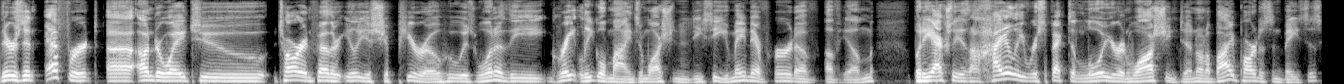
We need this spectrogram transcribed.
There's an effort uh, underway to tar and feather Ilya Shapiro, who is one of the great legal minds in Washington, D.C. You may never have heard of, of him, but he actually is a highly respected lawyer in Washington on a bipartisan basis.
